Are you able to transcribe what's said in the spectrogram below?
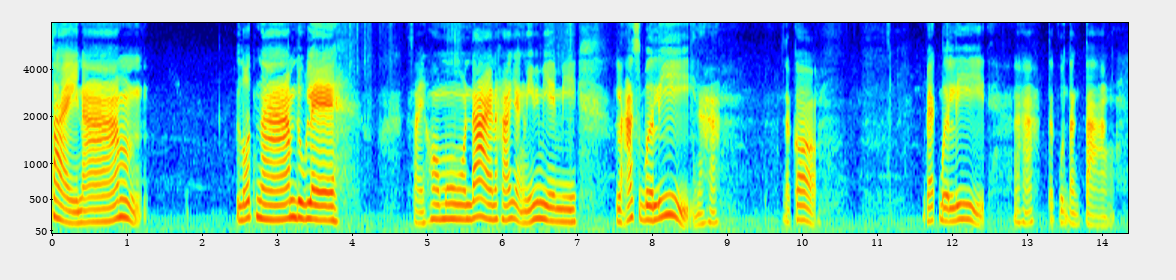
ใส่น้ำลดน้ำดูแล ใส่ฮอร์โมนได้นะคะ อย่างนี้มีมีราสเบอร์รี่นะคะ แล้วก็แบล็คเบอร์รี่นะคะตระกูลต่างๆ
